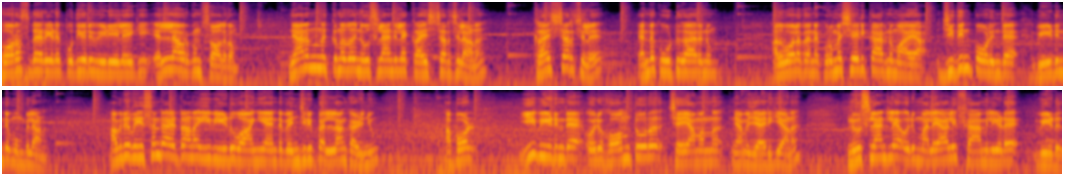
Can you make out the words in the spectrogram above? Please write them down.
ഫോറസ്റ്റ് ഡയറിയുടെ പുതിയൊരു വീഡിയോയിലേക്ക് എല്ലാവർക്കും സ്വാഗതം. ഞാനിന്ന് നിൽക്കുന്നത് ന്യൂസിലാൻഡിലെ ക്രൈസ്റ്റ് ചർച്ചിലാണ്. ക്രൈസ്റ്റ് ചർച്ചിൽ എന്റെ കൂട്ടുകാരനും അതുപോലെ തന്നെ കുറുമശ്ശേരിക്കാരനുമായ ജിതിൻ പോളിന്റെ വീടിന്റെ മുമ്പിലാണ്. അവർ റീസെന്റായിട്ടാണ് ഈ വീട് വാങ്ങി അതിന്റെ വെഞ്ചിരിപ്പ് എല്ലാം കഴിഞ്ഞു. അപ്പോൾ ഈ വീടിന്റെ ഒരു ഹോം ടൂർ ചെയ്യാമെന്ന് ഞാൻ വിചാരിക്കുകയാണ്. ന്യൂസിലാൻഡിലെ ഒരു മലയാളി ഫാമിലിയുടെ വീട്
